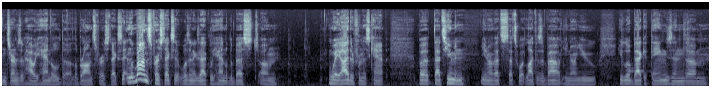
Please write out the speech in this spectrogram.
in terms of how he handled uh, LeBron's first exit, and LeBron's first exit wasn't exactly handled the best um, way either from his camp but that's human. You know, that's that's what life is about. You know, you you look back at things and um,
